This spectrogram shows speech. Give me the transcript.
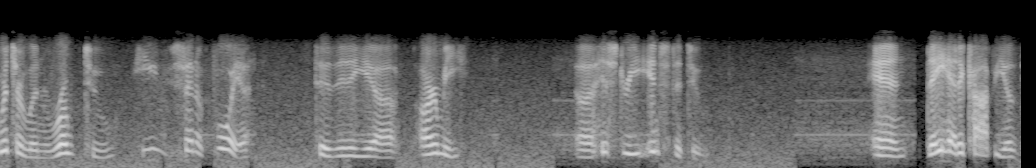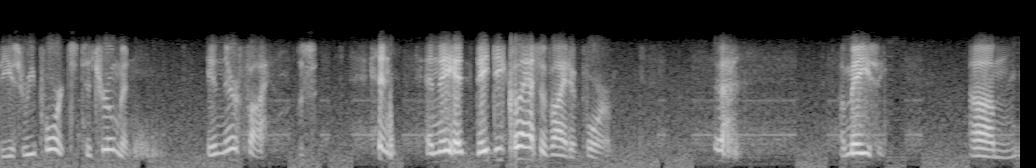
Switzerland wrote to. He sent a FOIA to the uh, Army uh, History Institute, and they had a copy of these reports to Truman in their files, and and they had they declassified it for him. Amazing. Um,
